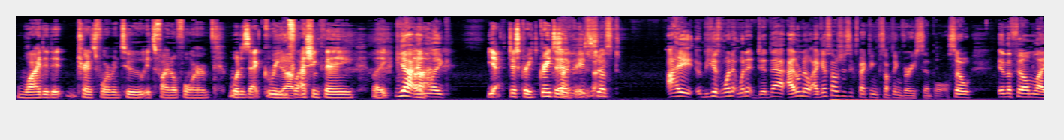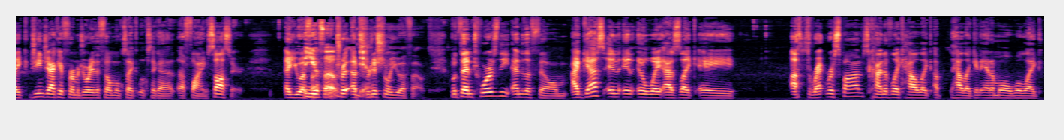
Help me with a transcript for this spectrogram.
why did it transform into its final form, what is that green flashing thing, like yeah, and uh, like yeah, just great, great design, great it's design. just I because when it when it did that, I don't know. I guess I was just expecting something very simple. So in the film, like Jean Jacket for a majority of the film looks like looks like a, a flying saucer, a UFO, UFO, tra- a yeah. traditional UFO. But then towards the end of the film, I guess in, in, in a way as like a a threat response, kind of like how like a, how like an animal will like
